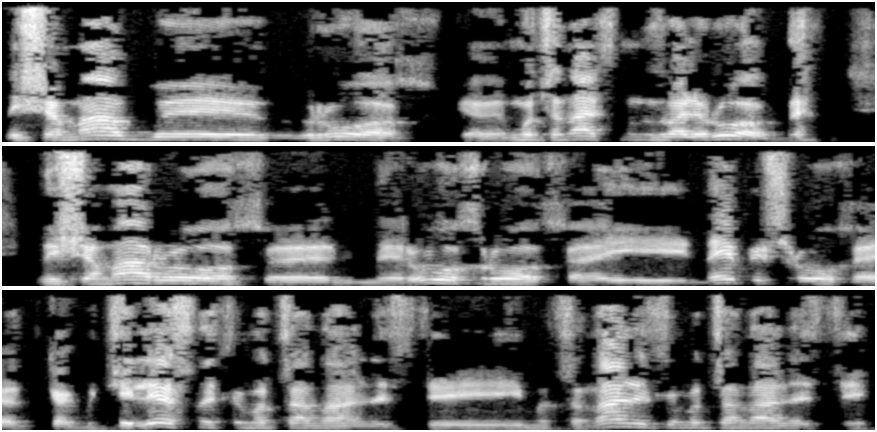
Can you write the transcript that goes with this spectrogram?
нишама в, в руах, э, эмоциональность мы назвали руах, да? нишама руах, э, рух роха и непиш роха, как бы телесность эмоциональности, и эмоциональность эмоциональности,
